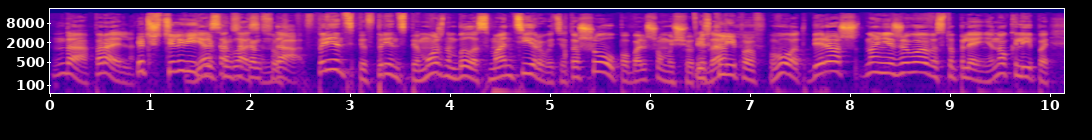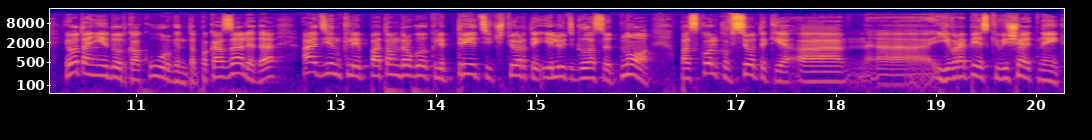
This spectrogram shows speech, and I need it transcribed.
и... да, правильно. Это же телевидение, Я в конце согласен, концов. Да, в принципе, в принципе, можно было смонтировать это шоу, по большому счету. Из да? клипов. Вот, берешь, ну, не живое выступление, но клипы. И вот они идут, как у Урганта показали, да, один клип, потом другой клип, третий, четвертый, и люди голосуют. Но поскольку все-таки э, э, Европейский вещательный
